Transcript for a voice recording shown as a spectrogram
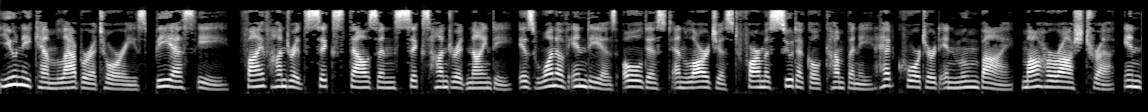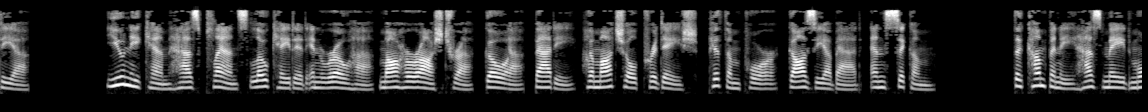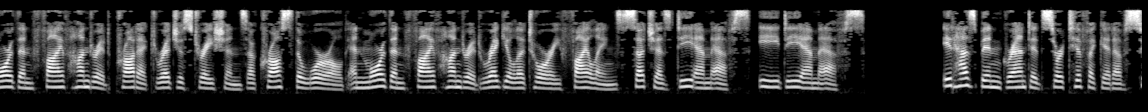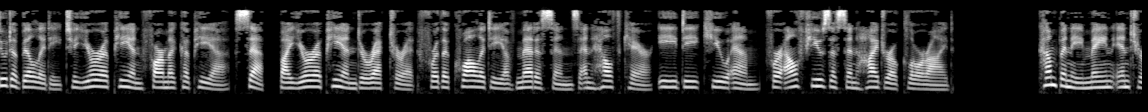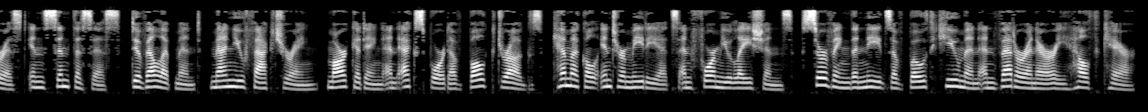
Unichem Laboratories BSE 506690 is one of India's oldest and largest pharmaceutical company headquartered in Mumbai, Maharashtra, India. Unichem has plants located in Roha, Maharashtra, Goa, Baddi, Himachal Pradesh, Pithampur, Ghaziabad, and Sikkim. The company has made more than 500 product registrations across the world and more than 500 regulatory filings such as DMFs, EDMFs. It has been granted Certificate of Suitability to European Pharmacopoeia by European Directorate for the Quality of Medicines and Healthcare for alfuzosin hydrochloride. Company main interest in synthesis, development, manufacturing, marketing and export of bulk drugs, chemical intermediates and formulations, serving the needs of both human and veterinary health care.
